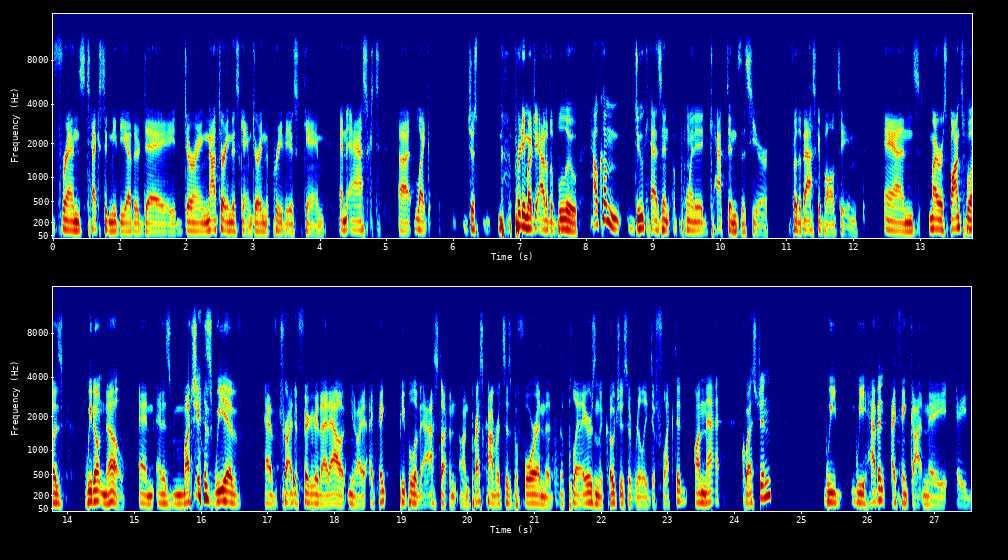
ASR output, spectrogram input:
friends texted me the other day during, not during this game, during the previous game, and asked, uh, like, just pretty much out of the blue, how come Duke hasn't appointed captains this year for the basketball team? And my response was, we don't know. And and as much as we have have tried to figure that out, you know, I, I think people have asked on, on press conferences before, and the, the players and the coaches have really deflected on that question. We we haven't, I think, gotten a a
